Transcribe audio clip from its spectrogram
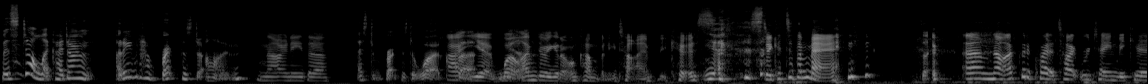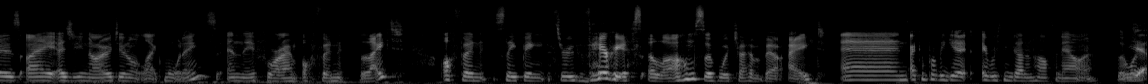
But still, like I don't, I don't even have breakfast at home. no, neither. I still breakfast at work. Uh, but, yeah, well, I'm doing it on company time because Yeah. stick it to the man. so, um, no, I've got a quite a tight routine because I, as you know, do not like mornings, and therefore I'm often late. Often sleeping through various alarms, of which I have about eight, and I can probably get everything done in half an hour. So when, Yeah.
